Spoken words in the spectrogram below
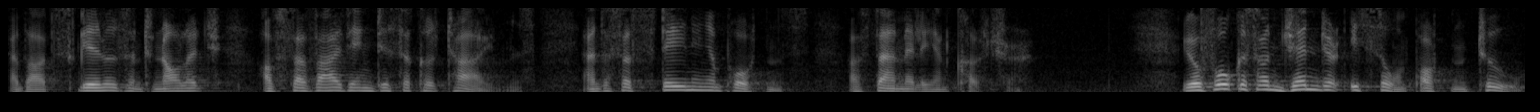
about skills and knowledge of surviving difficult times, and the sustaining importance of family and culture. Your focus on gender is so important too,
